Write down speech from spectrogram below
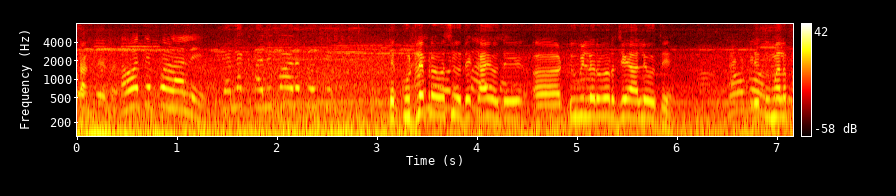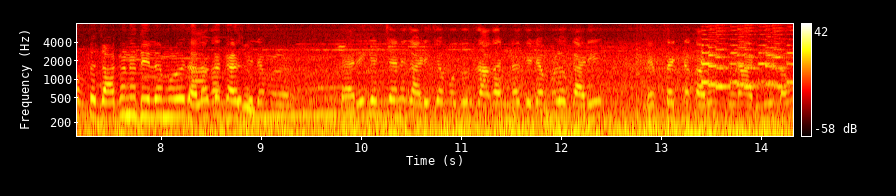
टाकलेलं आहे. हो ते पळाले. त्याला खाली पाडत होते. ते कुठले प्रवासी होते? काय होते? टू व्हीलरवर जे आले होते ते तुम्हाला फक्त जागा न दिल्यामुळे झालं का काय? दिल्यामुळं. बॅरिगेटच्या आणि गाडीच्या मधून जागा न दिल्यामुळं गाडी लेफ्ट साईडनं काढून पुढे आडवी लावून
